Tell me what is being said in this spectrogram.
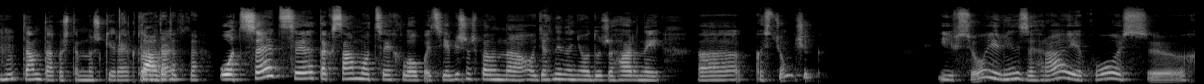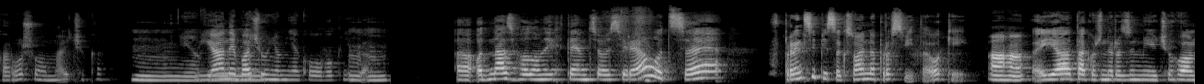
мгм. Там також темношкірий актор. Так, так, так. Оце це так само цей хлопець. Я більш ніж певна, одягни на нього дуже гарний е, костюмчик, і все, і він зіграє якогось е, хорошого мальчика. Ні, Я не бачу у ньому ніякого гопніка. Е, Одна з головних тем цього серіалу це в принципі, сексуальна просвіта, окей. Ага. Я також не розумію, чого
